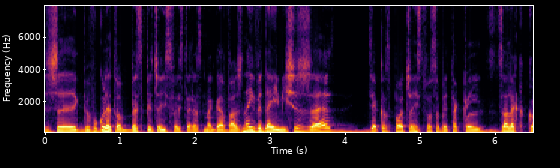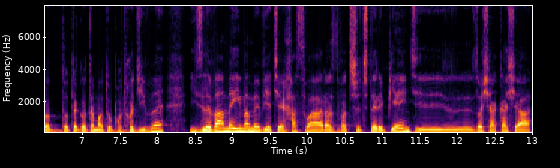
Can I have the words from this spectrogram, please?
że jakby w ogóle to bezpieczeństwo jest teraz mega ważne i wydaje mi się, że jako społeczeństwo sobie tak za lekko do tego tematu podchodzimy i zlewamy i mamy, wiecie, hasła raz, dwa, trzy, cztery, pięć, yy, Zosia, Kasia,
